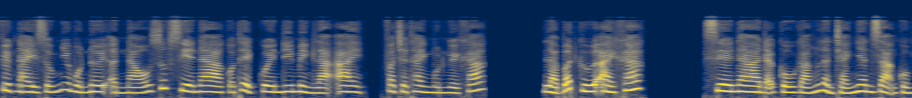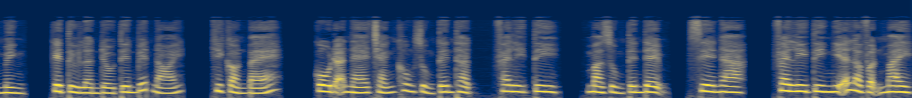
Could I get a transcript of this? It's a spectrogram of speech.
việc này giống như một nơi ẩn náu giúp sienna có thể quên đi mình là ai và trở thành một người khác là bất cứ ai khác sienna đã cố gắng lẩn tránh nhân dạng của mình, kể từ lần đầu tiên biết nói. Khi còn bé, cô đã né tránh không dùng tên thật Felicity mà dùng tên đệm, sienna. Felicity nghĩa là vận may,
